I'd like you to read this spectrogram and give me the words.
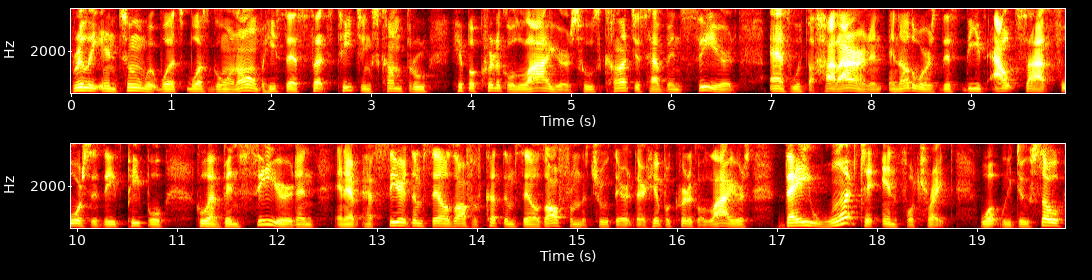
really in tune with what's what's going on but he says such teachings come through hypocritical liars whose conscience have been seared as with a hot iron. In, in other words this these outside forces these people who have been seared and and have, have seared themselves off have cut themselves off from the truth they're they're hypocritical liars. They want to infiltrate what we do. So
